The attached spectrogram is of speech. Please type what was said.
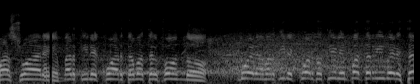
Va Suárez. Martínez cuarta, hasta el fondo. Buena Martínez cuarta, tiene empate River. Está.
